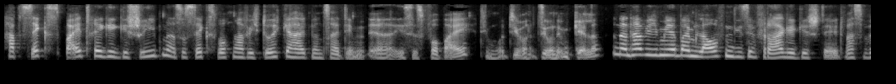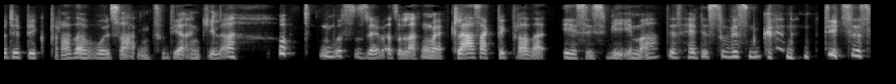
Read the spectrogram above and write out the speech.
habe sechs Beiträge geschrieben, also sechs Wochen habe ich durchgehalten und seitdem äh, ist es vorbei, die Motivation im Keller. Und dann habe ich mir beim Laufen diese Frage gestellt, was würde Big Brother wohl sagen zu dir, Angela? Und dann musst du selber so lachen, weil klar sagt Big Brother, es ist wie immer, das hättest du wissen können. Dieses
